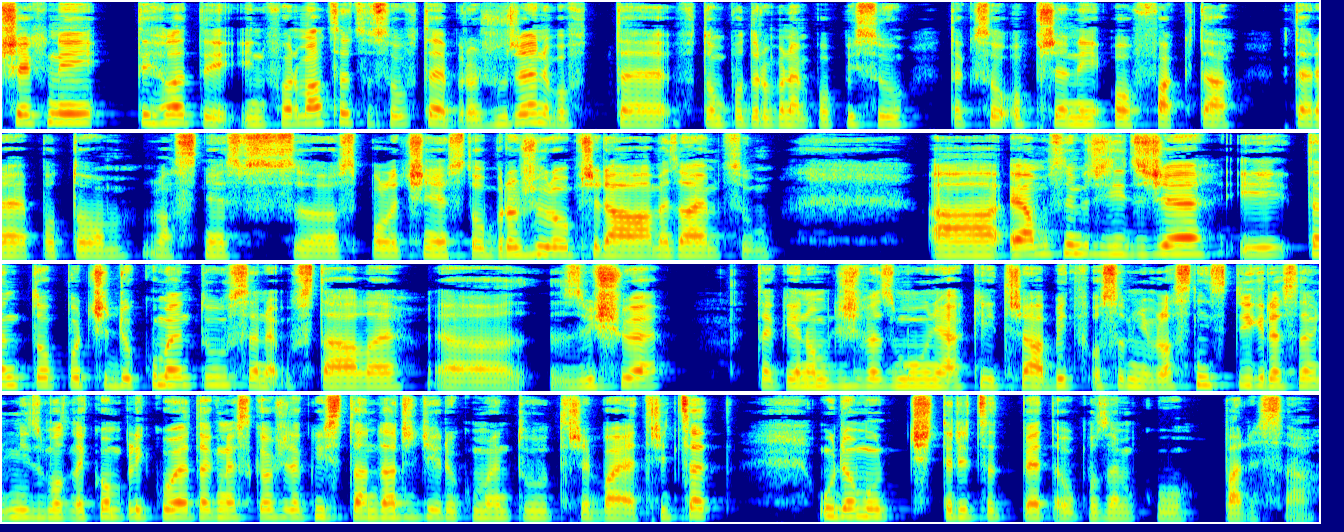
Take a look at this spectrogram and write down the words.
všechny tyhle ty informace, co jsou v té brožuře nebo v, té, v tom podrobném popisu, tak jsou opřeny o fakta, které potom vlastně s, společně s tou brožurou předáváme zájemcům. A já musím říct, že i tento počet dokumentů se neustále uh, zvyšuje tak jenom když vezmu nějaký třeba byt v osobním vlastnictví, kde se nic moc nekomplikuje, tak dneska už takový standard, těch dokumentů třeba je 30, u domu 45 a u pozemku 50.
